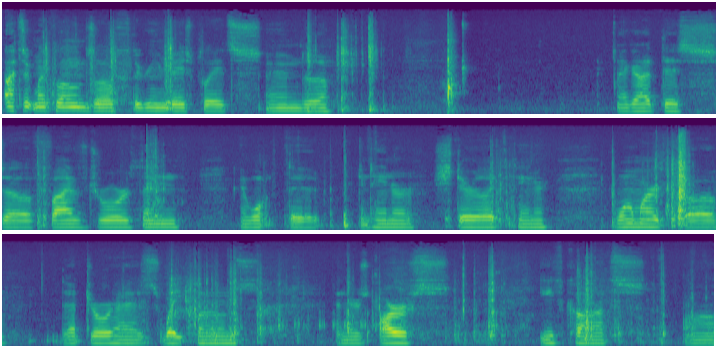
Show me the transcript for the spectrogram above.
I took my clones off the green base plates, and, uh, I got this uh, five drawer thing. I want the container, sterilite container. Walmart, uh, that drawer has white clones. And there's ARFs, ETHCOTs, um,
